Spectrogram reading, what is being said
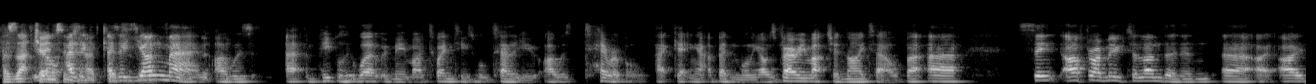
Has that changed you know, as, a, as a young man, I was, uh, and people who work with me in my 20s will tell you, I was terrible at getting out of bed in the morning. I was very much a night owl. But uh, since after I moved to London and uh, I, I,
